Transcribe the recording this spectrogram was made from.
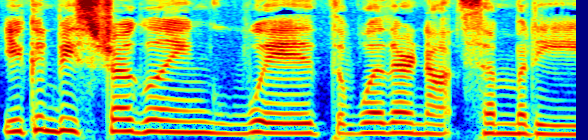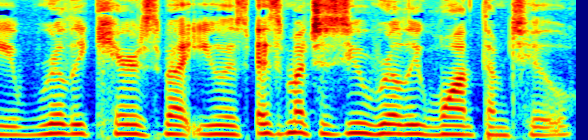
You can be struggling with whether or not somebody really cares about you as, as much as you really want them to.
